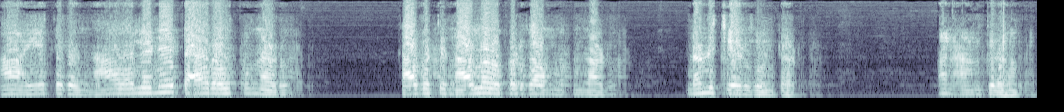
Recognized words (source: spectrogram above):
ఆ ఇతడు నా వల్లనే తయారవుతున్నాడు. కాబట్టి నాలో ఒకటిగా ఉంటున్నాడు. నన్ను చేరుకుంటాడు. అని అనుగ్రహం.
